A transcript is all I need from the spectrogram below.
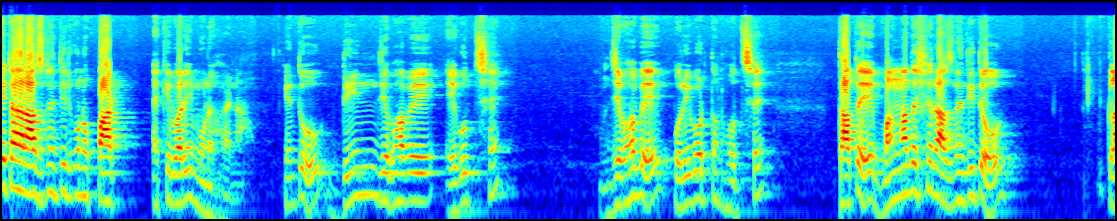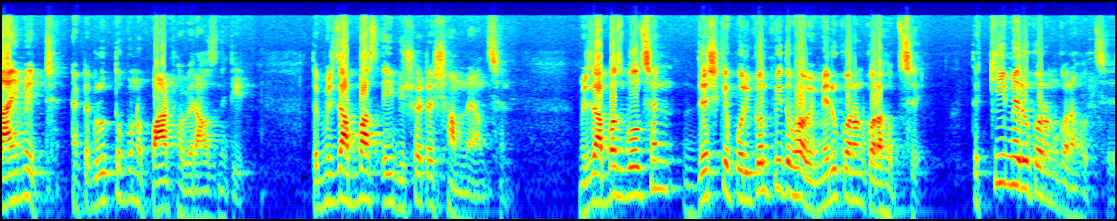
এটা রাজনীতির কোনো পার্ট একেবারেই মনে হয় না। কিন্তু দিন যেভাবে এগুচ্ছে, যেভাবে পরিবর্তন হচ্ছে, তাতে বাংলাদেশের রাজনীতিতেও ক্লাইমেট একটা গুরুত্বপূর্ণ পার্ট হবে রাজনীতির। তো মির্জা আব্বাস এই বিষয়টার সামনে আনছেন। মির্জা আব্বাস বলছেন, দেশকে পরিকল্পিতভাবে মেরুকরণ করা হচ্ছে। তো কি মেরুকরণ করা হচ্ছে?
